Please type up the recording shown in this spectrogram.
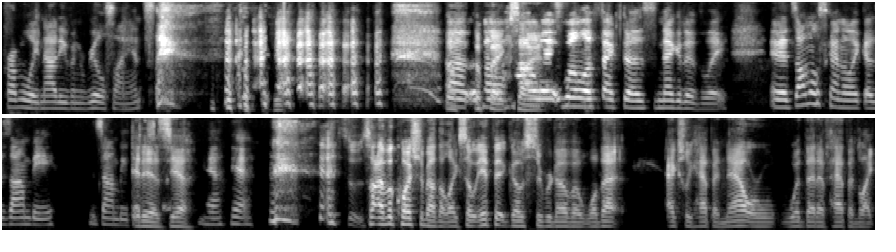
probably not even real science uh, about how science. it will affect us negatively, and it's almost kind of like a zombie zombie. It is, story. Yeah. Yeah, yeah. So, so I have a question about that. Like, so if it goes supernova, will that actually happen now, or would that have happened like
